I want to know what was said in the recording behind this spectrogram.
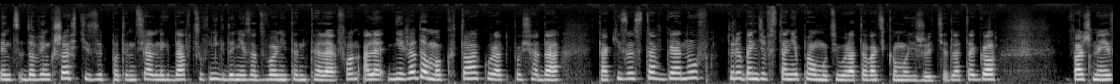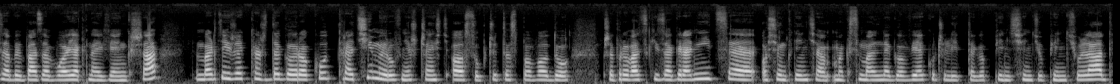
Więc do większości z potencjalnych dawców nigdy nie zadzwoni ten telefon, ale nie wiadomo, kto akurat posiada taki zestaw genów, który będzie w stanie pomóc i uratować komuś życie. Dlatego ważne jest, aby baza była jak największa. Tym bardziej, że każdego roku tracimy również część osób, czy to z powodu przeprowadzki za granicę, osiągnięcia maksymalnego wieku, czyli tego 55 lat.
